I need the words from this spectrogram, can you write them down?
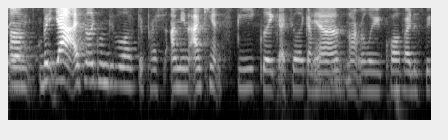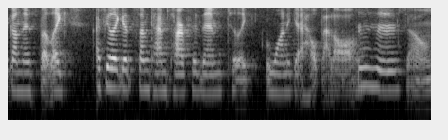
help. Um but yeah, I feel like when people have depression, I mean, I can't speak. Like I feel like I'm Yeah. not really qualified to speak on this, but like I feel like it's sometimes hard for them to like want to get help at all. Mm-hmm. So,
